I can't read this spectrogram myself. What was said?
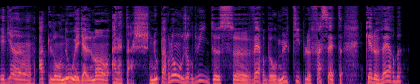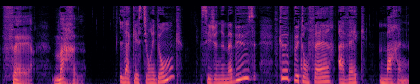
Eh bien, attelons-nous également à la tâche. Nous parlons aujourd'hui de ce verbe aux multiples facettes qu'est le verbe faire, machen. La question est donc, si je ne m'abuse, que peut-on faire avec machen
